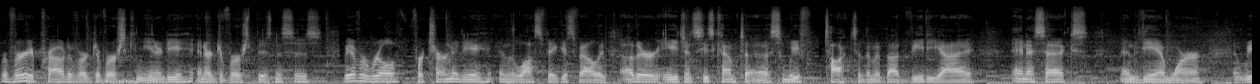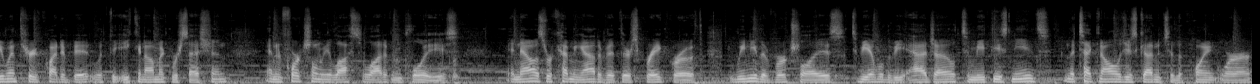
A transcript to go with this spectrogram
We're very proud of our diverse community and our diverse businesses. We have a real fraternity in the Las Vegas Valley. Other agencies come to us and we've talked to them about VDI, NSX, and VMware. And we went through quite a bit with the economic recession and unfortunately we lost a lot of employees. And now as we're coming out of it, there's great growth. We need to virtualize to be able to be agile to meet these needs. And the technology's gotten to the point where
